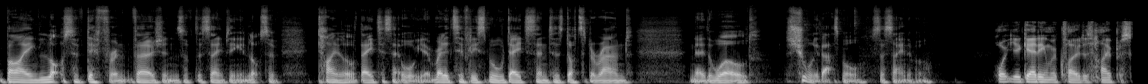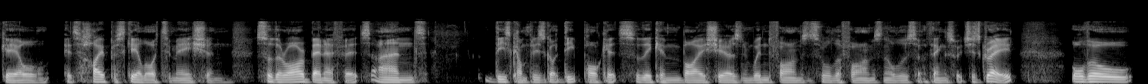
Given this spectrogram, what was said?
buying lots of different versions of the same thing in lots of tiny little data set or you know, relatively small data centers dotted around you know, the world. Surely that's more sustainable what you're getting with cloud is hyperscale. It's hyperscale automation. So there are benefits, and these companies got deep pockets, so they can buy shares in wind farms and solar farms and all those sort of things, which is great. Although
